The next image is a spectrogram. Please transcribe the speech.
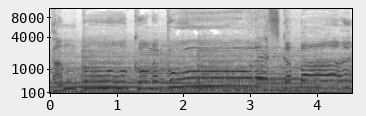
tampoco me pude escapar.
